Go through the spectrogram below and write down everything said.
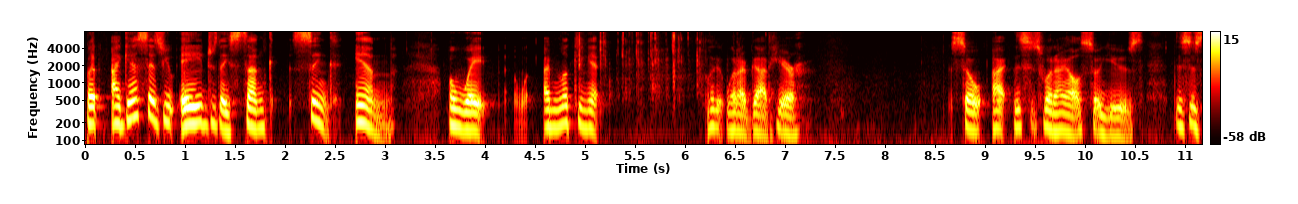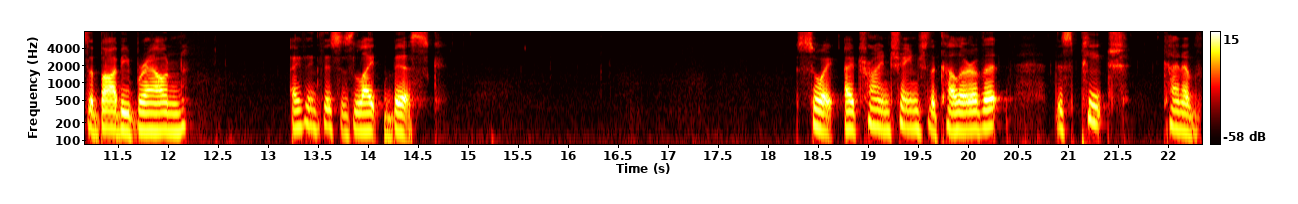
but I guess as you age, they sunk, sink in. Oh, wait, I'm looking at, look at what I've got here. So I, this is what I also use. This is the Bobbi Brown I think this is light bisque. So I, I try and change the color of it. This peach kind of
